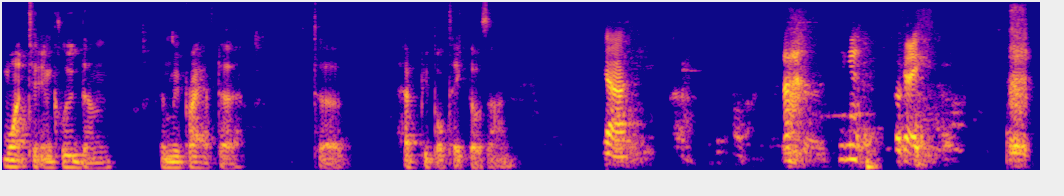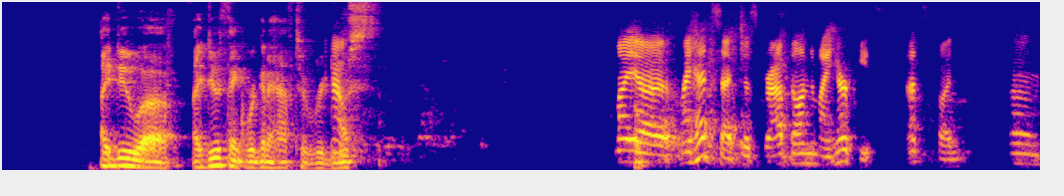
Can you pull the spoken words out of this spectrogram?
want to include them, then we probably have to, to have people take those on. Yeah. Hold. Ah. Okay, I do, uh, I do think we're gonna have to reduce, my, uh, my headset just grabbed onto my hairpiece. That's fun. Um,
